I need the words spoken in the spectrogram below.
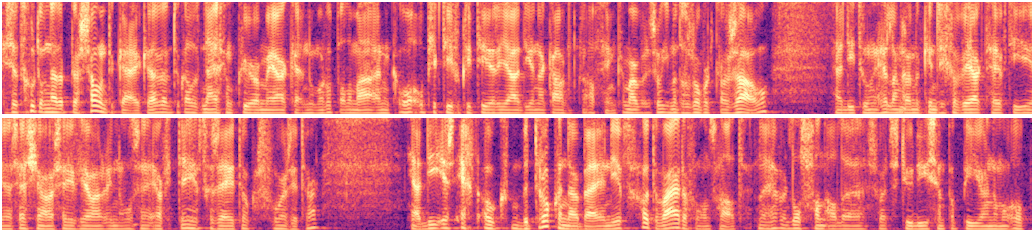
is het goed om naar de persoon te kijken. hè. We hebben natuurlijk altijd neiging, keurmerken en noem maar op allemaal. En objectieve criteria die een accountant kan afvinken. Maar zo iemand als Robert Carzau, hè, die toen heel lang bij McKinsey gewerkt heeft... die eh, zes jaar, zeven jaar in onze RVT heeft gezeten, ook als voorzitter... Ja, die is echt ook betrokken daarbij en die heeft grote waarde voor ons gehad. Los van alle soorten studies en papier, noem maar op.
